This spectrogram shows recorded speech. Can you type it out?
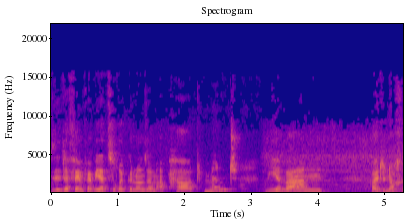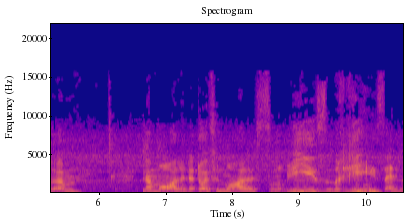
Wir sind auf jeden Fall wieder zurück in unserem Apartment. Wir waren heute noch ähm, in der Mall, in der Dolphin Mall. So ein riesen, riesen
